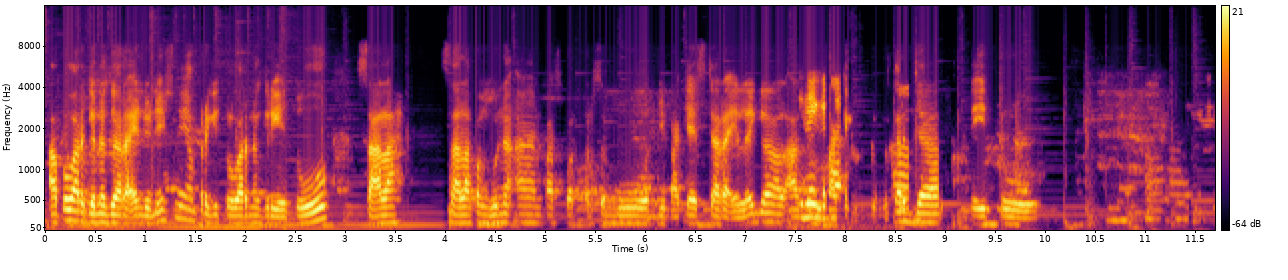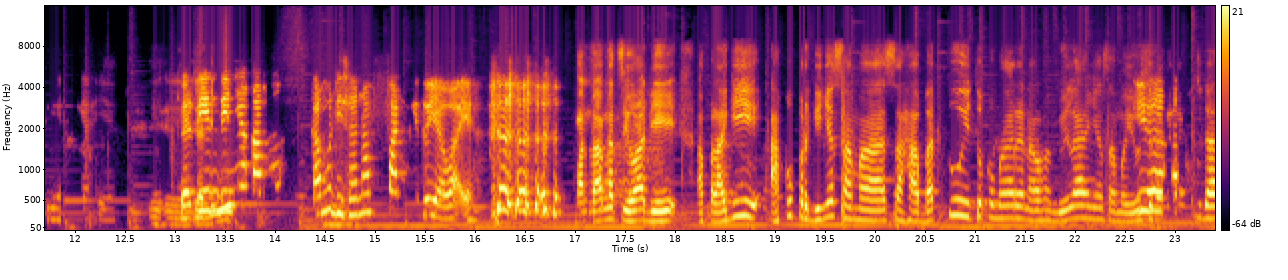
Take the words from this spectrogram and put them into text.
apa warga negara Indonesia yang pergi ke luar negeri itu salah salah penggunaan paspor tersebut dipakai secara ilegal atau ilegal. dipakai untuk bekerja oh. seperti itu. Oh iya iya iya. Berarti Jadi, intinya kamu kamu di sana fun gitu ya, Wak ya? fun banget sih, Wak. Di apalagi aku perginya sama sahabatku itu kemarin alhamdulillahnya sama Yusuf yeah. sudah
